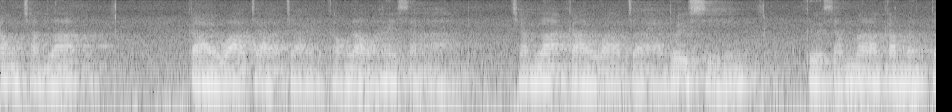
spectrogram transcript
ต้องชำระกายวาจาใจของเราให้สะอาดชำระกายวาจาด้วยศีล คือสัมมากัมมันโต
